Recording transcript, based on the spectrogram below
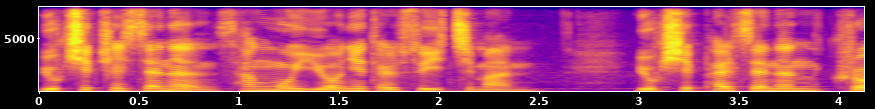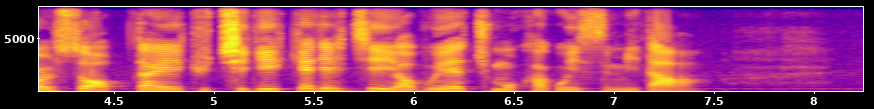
67세는 상무위원이 될 수 있지만 68세는 그럴 수 없다의 규칙이 깨질지 여부에 주목하고 있습니다.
